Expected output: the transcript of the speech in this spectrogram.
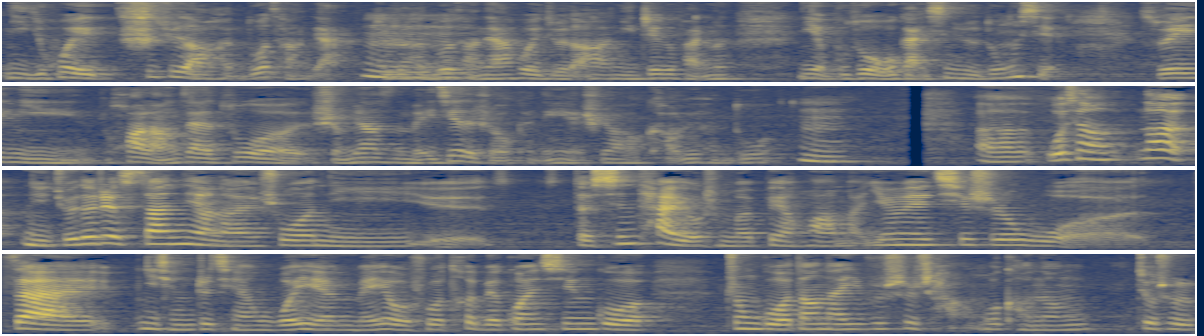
你就会失去到很多藏家，就是很多藏家会觉得啊，你这个反正你也不做我感兴趣的东西，所以你画廊在做什么样子的媒介的时候，肯定也是要考虑很多。嗯，呃，我想，那你觉得这三年来说，你的心态有什么变化吗？因为其实我在疫情之前，我也没有说特别关心过。中国当代艺术市场，我可能就是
